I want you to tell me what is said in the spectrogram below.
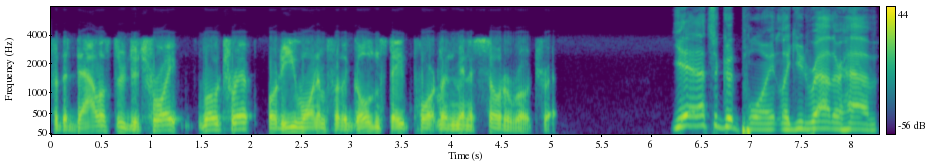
For the Dallas through Detroit road trip, or do you want him for the Golden State, Portland, Minnesota road trip? Yeah, that's a good point. Like you'd rather have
